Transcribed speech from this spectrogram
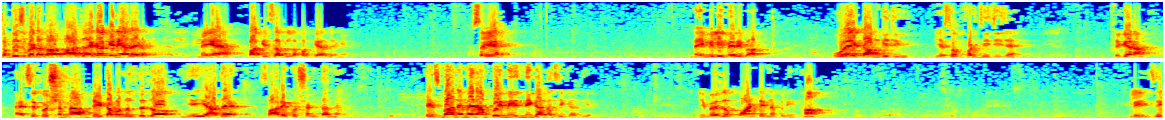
छब्बीस बटा सात। आ जाएगा कि नहीं आ जाएगा? नहीं आया। बाकी सब लपक के आ जाएँगे। सही है? नहीं मिली मेरी बात। वो एक काम की चीज़ ये सब फर्जी चीज़ें ठीक है ना? ऐसे क्वेश्चन में आप डेटा बदलते जाओ। ये याद है, सारे क्वेश्चन डन है। इस बारे मैंने आपको इमेज निकालना सिखा दिया। Image of point in a plane हाँ। प्लेन से?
